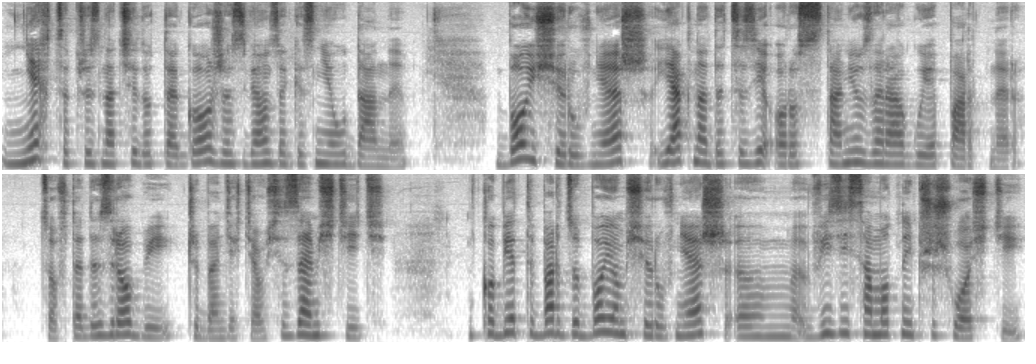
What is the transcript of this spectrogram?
nie chce przyznać się do tego, że związek jest nieudany. Boi się również, jak na decyzję o rozstaniu zareaguje partner, co wtedy zrobi, czy będzie chciał się zemścić. Kobiety bardzo boją się również um, wizji samotnej przyszłości.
